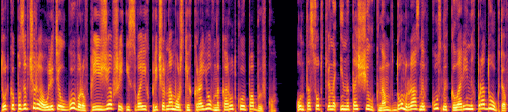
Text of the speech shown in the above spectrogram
Только позавчера улетел Говоров, приезжавший из своих причерноморских краев на короткую побывку. Он-то, собственно, и натащил к нам в дом разных вкусных калорийных продуктов.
